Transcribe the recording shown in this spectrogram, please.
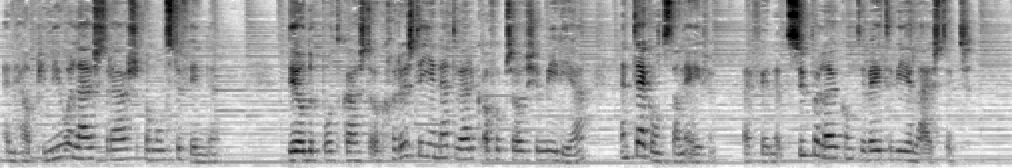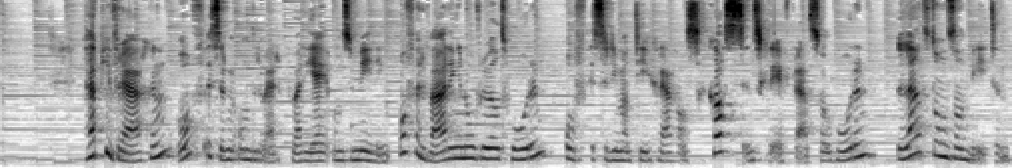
en help je nieuwe luisteraars om ons te vinden. Deel de podcast ook gerust in je netwerk of op social media en tag ons dan even. Wij vinden het superleuk om te weten wie je luistert. Heb je vragen of is er een onderwerp waar jij onze mening of ervaringen over wilt horen? Of is er iemand die je graag als gast in Schrijfpraat zou horen? Laat het ons dan weten.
